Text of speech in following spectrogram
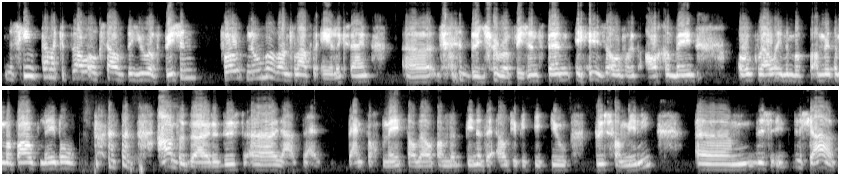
misschien kan ik het wel ook zelf de Eurovision vote noemen. Want laten we eerlijk zijn, eh, de Eurovision fan is over het algemeen ook wel in een met een bepaald label aan te duiden. Dus eh, ja, zij zijn toch meestal wel van de, binnen de LGBTQ plus familie. Ehm, dus, dus ja,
